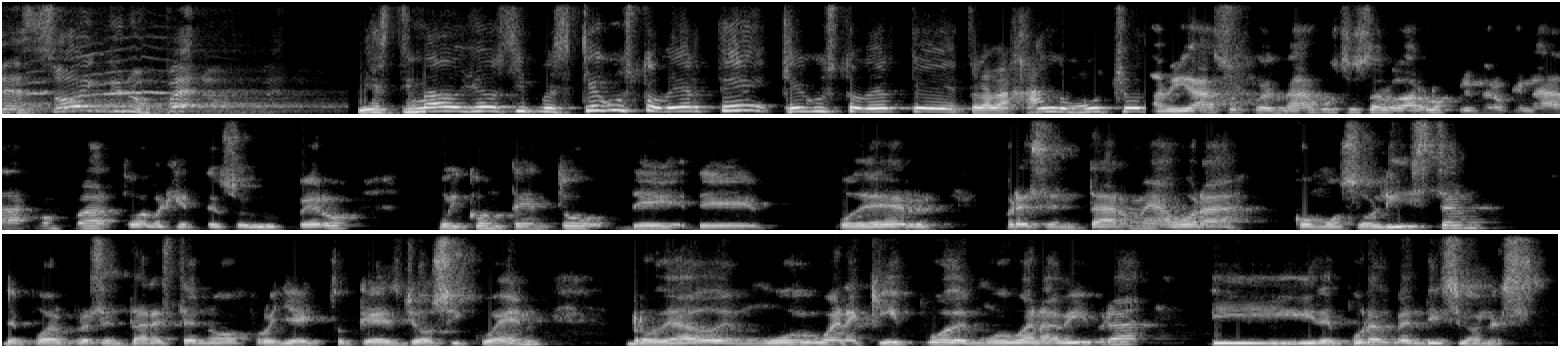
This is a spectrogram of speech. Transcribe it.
de Soy Grupero. Mi estimado Yossi, pues qué gusto verte, qué gusto verte trabajando mucho. Amigazo, pues nada, gusto saludarlo primero que nada, compa, toda la gente de Soy Grupero, muy contento de, de poder presentarme ahora como solista, de poder presentar este nuevo proyecto que es Josie Cuen, rodeado de muy buen equipo, de muy buena vibra y, y de puras bendiciones.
